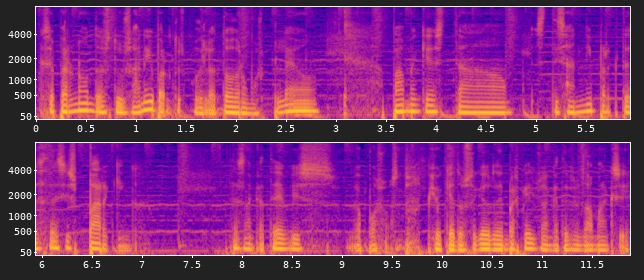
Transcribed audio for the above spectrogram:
Ξεπερνώντας τους ανύπαρκτους ποδηλατόδρομους πλέον, πάμε και στα, στις ανύπαρκτες θέσεις πάρκινγκ. Θες να κατέβεις, πόσο, στο πιο κέντρο, στο κέντρο δεν υπάρχει περίπτωση να κατέβεις με το αμάξι.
